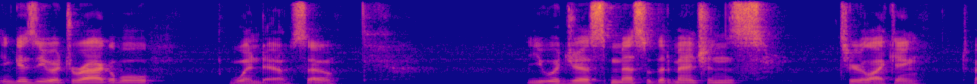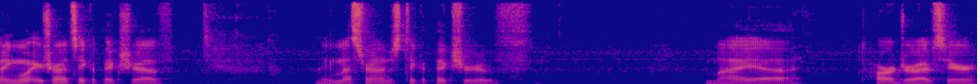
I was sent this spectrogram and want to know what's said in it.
it gives you a draggable window. So you would just mess with the dimensions to your liking, depending on what you're trying to take a picture of. I can mess around and just take a picture of my uh, hard drives here.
